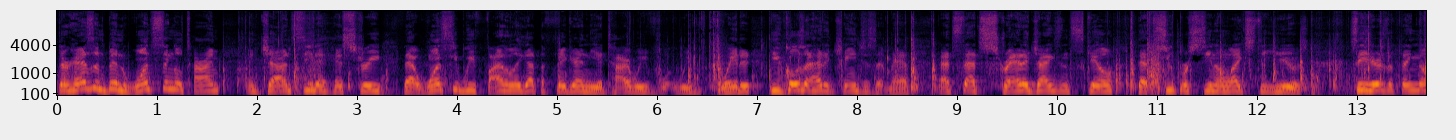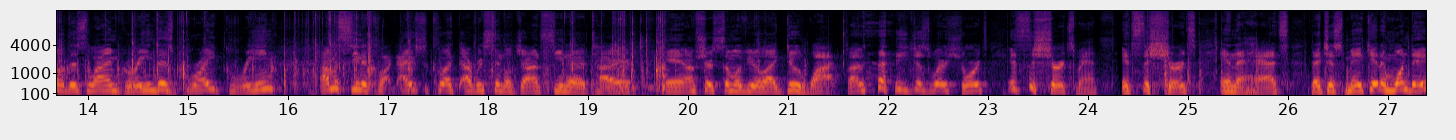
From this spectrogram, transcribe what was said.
There hasn't been one single time in John Cena history that once he, we finally got the figure in the attire we've we've waited, he goes ahead and changes it, man. That's that strategizing skill that Super Cena likes to use. See, here's the thing though, this lime green, this bright green, I'm a Cena collect. I used to collect every single John Cena attire, and I'm sure some of you are like, dude, why? he just wears shorts. It's the shirts, man. It's the shirts and the hats that just make it. And one day,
